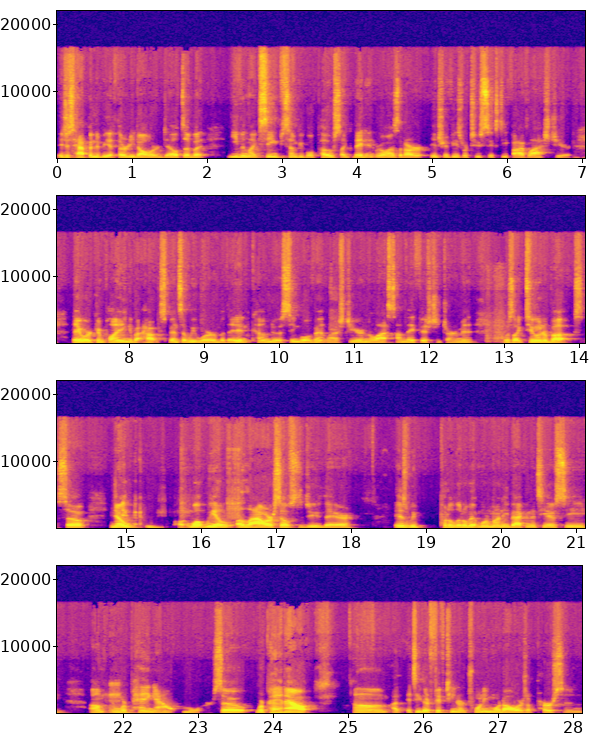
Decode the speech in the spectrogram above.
it just happened to be a 30 dollar delta? But even like seeing some people post like they didn't realize that our entry fees were 265 last year they were complaining about how expensive we were, but they didn't come to a single event last year. And the last time they fished a tournament was like 200 bucks. So, you know, what we allow ourselves to do there is we put a little bit more money back in the TOC um, and we're paying out more. So we're paying out, um, it's either 15 or 20 more dollars a person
